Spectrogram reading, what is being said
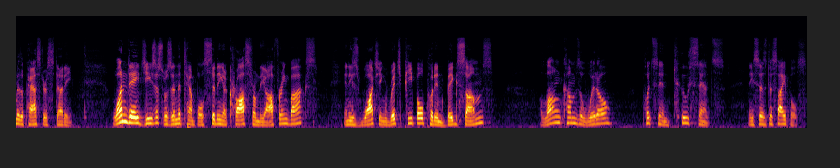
to the Pastor's Study. One day Jesus was in the temple sitting across from the offering box, and he's watching rich people put in big sums. Along comes a widow, puts in two cents, and he says, Disciples,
